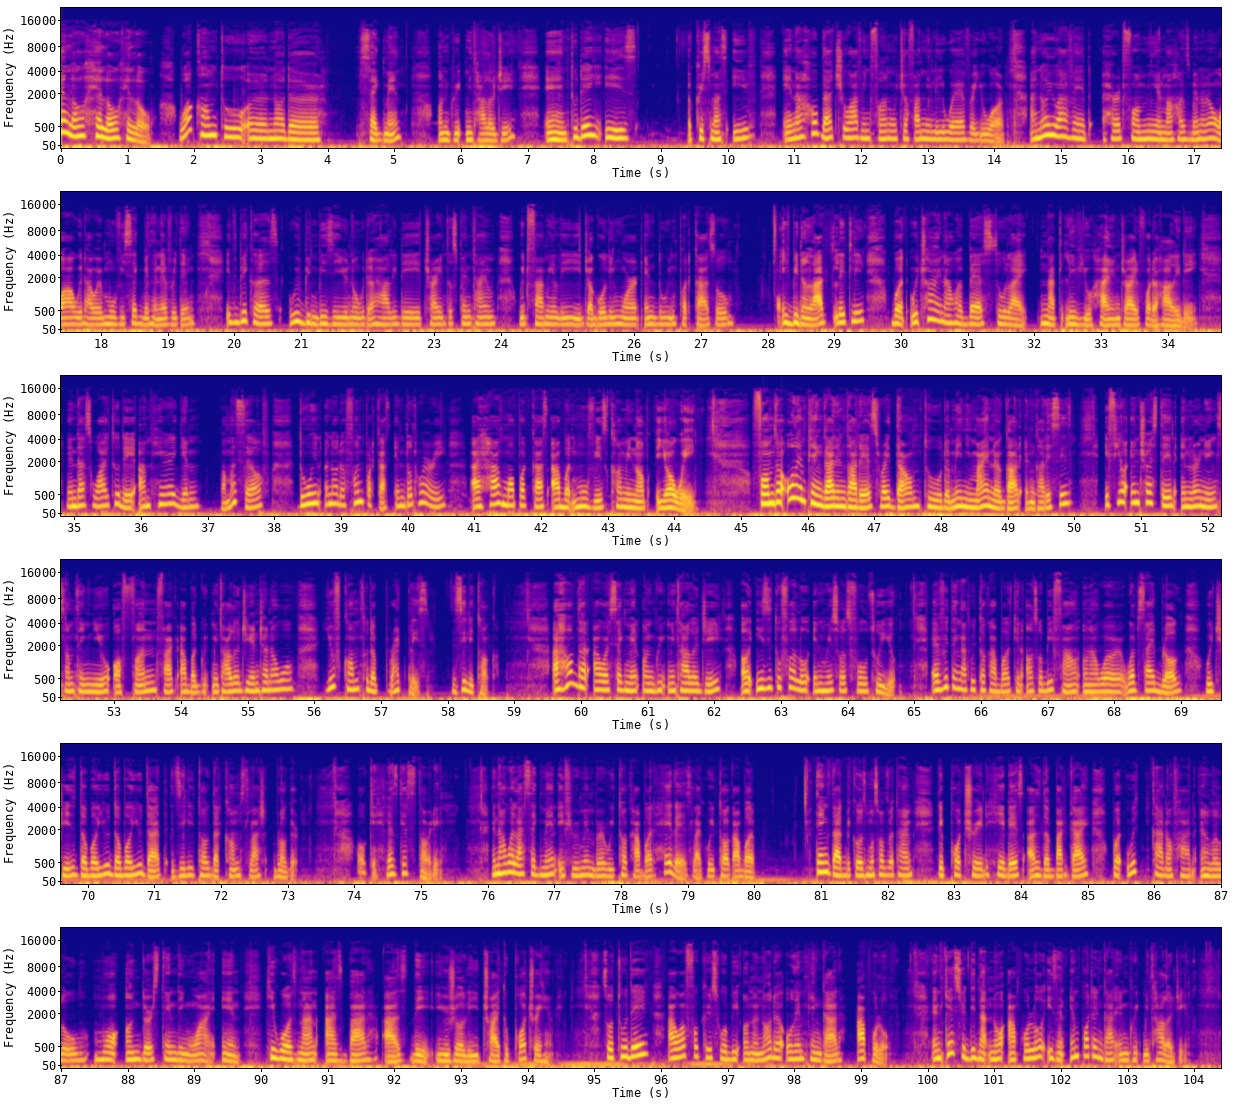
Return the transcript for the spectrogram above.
Hello, hello, hello. Welcome to another segment on Greek mythology. And today is a Christmas Eve, and I hope that you're having fun with your family wherever you are. I know you haven't heard from me and my husband in a while with our movie segment and everything. It's because we've been busy, you know, with a holiday, trying to spend time with family, juggling work, and doing podcasts. So it's been a lot lately, but we're trying our best to like not leave you high and dry for the holiday. And that's why today I'm here again by myself doing another fun podcast. And don't worry, I have more podcasts about movies coming up your way. From the Olympian god and goddess right down to the many minor god and goddesses, if you're interested in learning something new or fun fact about Greek mythology in general, you've come to the right place. Zilly Talk. I hope that our segment on Greek mythology are easy to follow and resourceful to you. Everything that we talk about can also be found on our website blog, which is www.zillytalk.com slash blogger. Okay, let's get started. In our last segment, if you remember, we talked about Hades, like we talked about think that because most of the time they portrayed Hades as the bad guy, but we kind of had a little more understanding why, and he was not as bad as they usually try to portray him. So today, our focus will be on another Olympian god, Apollo. In case you did not know, Apollo is an important god in Greek mythology.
